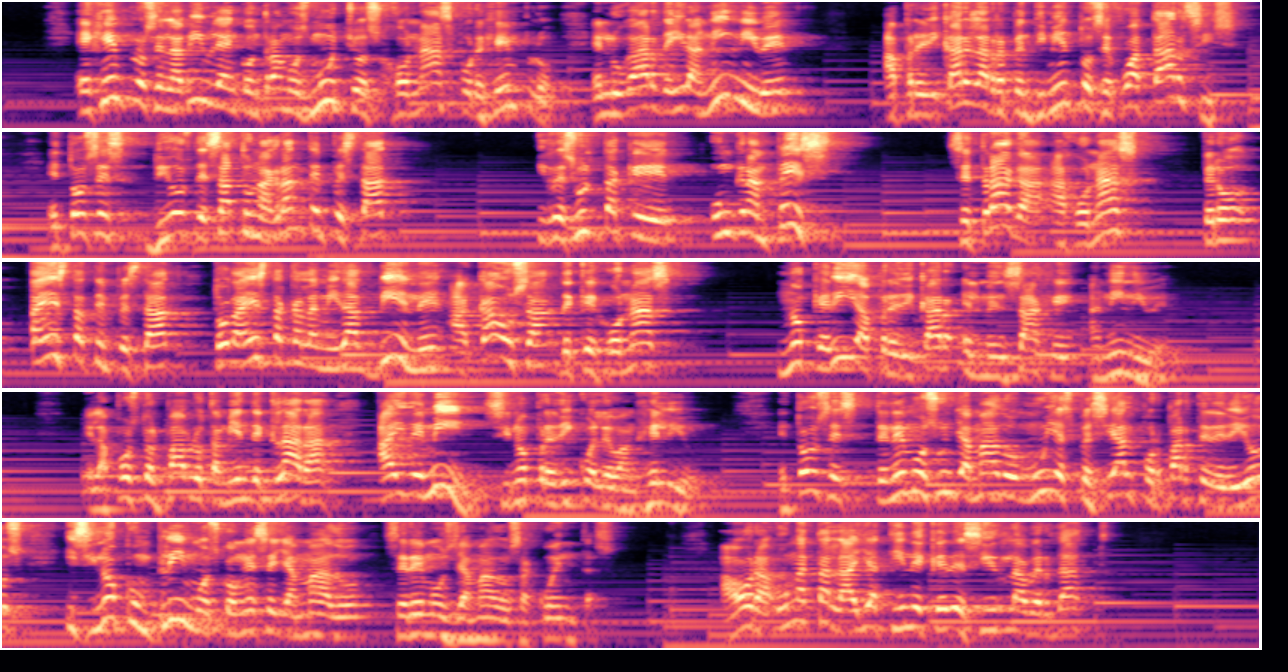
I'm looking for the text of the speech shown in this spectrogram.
Ejemplos en la Biblia encontramos muchos. Jonás, por ejemplo, en lugar de ir a Nínive a predicar el arrepentimiento, se fue a Tarsis. Entonces Dios desata una gran tempestad y resulta que un gran pez se traga a Jonás, pero a esta tempestad, toda esta calamidad viene a causa de que Jonás no quería predicar el mensaje a Nínive. El apóstol Pablo también declara, ay de mí si no predico el Evangelio. Entonces tenemos un llamado muy especial por parte de Dios y si no cumplimos con ese llamado, seremos llamados a cuentas. Ahora, un atalaya tiene que decir la verdad.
